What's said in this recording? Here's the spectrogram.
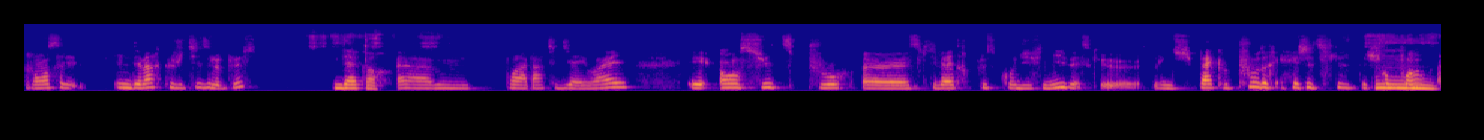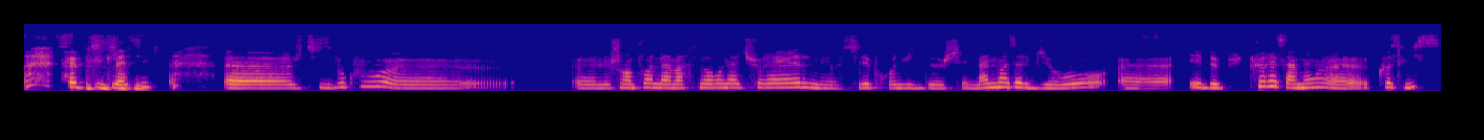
vraiment, c'est une des marques que j'utilise le plus D'accord. pour la partie DIY. Et ensuite, pour euh, ce qui va être plus produit fini, parce que je ne suis pas que poudre et j'utilise des shampoings Mm. plus classiques. Euh, j'utilise beaucoup euh, euh, le shampoing de la marque Noro Naturel, mais aussi les produits de chez Mademoiselle Bio euh, et depuis plus récemment euh, Coslis.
